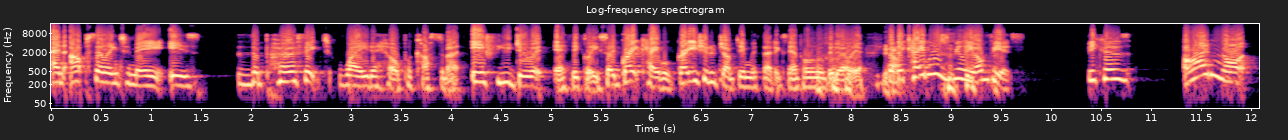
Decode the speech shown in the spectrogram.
And upselling to me is the perfect way to help a customer if you do it ethically. So great cable. Great you should have jumped in with that example a little bit earlier. Yeah. But the cable is really obvious because I'm not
